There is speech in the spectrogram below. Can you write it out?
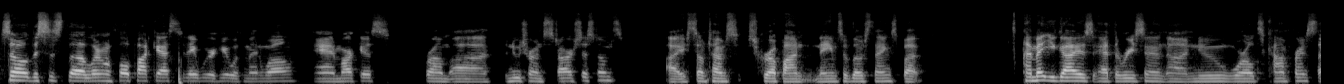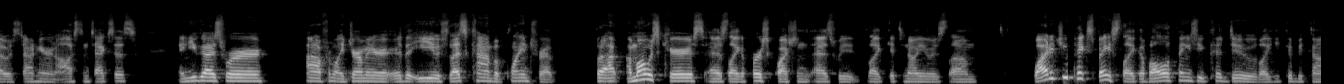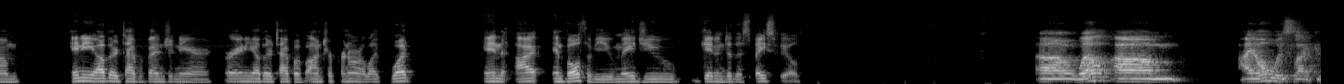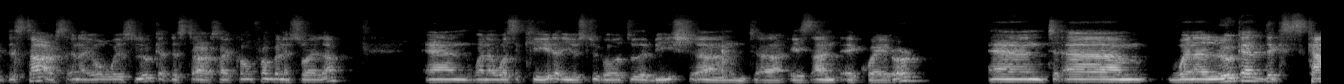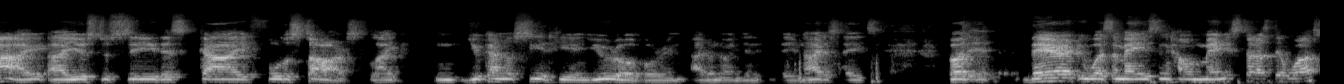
So this is the Learn with Flow podcast. Today we're here with Manuel and Marcus from uh, the Neutron Star Systems. I sometimes screw up on names of those things, but I met you guys at the recent uh, New Worlds conference that was down here in Austin, Texas, and you guys were uh, from like Germany or, the EU, so that's kind of a plane trip. But I, I'm always curious, as like a first question, as we like get to know you, is um, why did you pick space? Like of all the things you could do, like you could become any other type of engineer or any other type of entrepreneur like what and i and both of you made you get into the space field? Uh, well um, i always like the stars and i always look at the stars. I come from venezuela and when i was a kid i used to go to the beach and uh, it's an equator. And um, when I look at the sky, I used to see the sky full of stars, like you cannot see it here in Europe or in I don't know in the, United States, but it, there it was amazing how many stars there was.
